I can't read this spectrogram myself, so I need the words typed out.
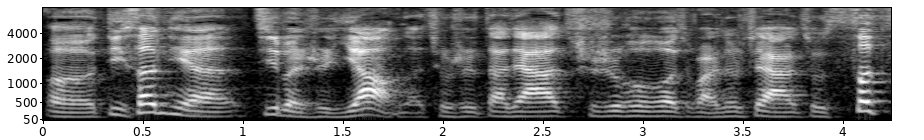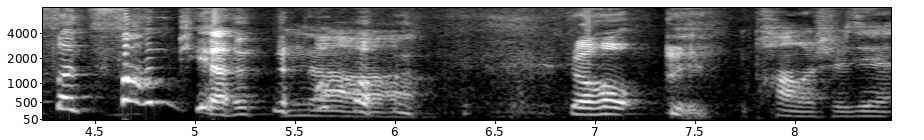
呃第三天基本是一样的，就是大家吃吃喝喝，就反正就这样，就三三三天，嗯啊，然后 胖了十斤，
